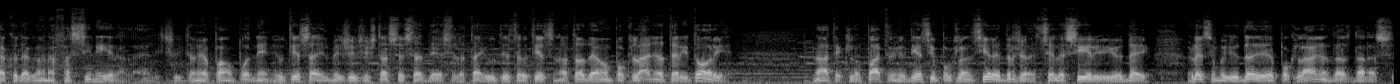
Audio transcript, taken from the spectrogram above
tako da ga ona fascinirala, jeli, čujte, on je pao pod njeni utjecaj, međutim šta se sad desilo? Taj utjecaj utjeca na to da je on poklanjao teritorije. Znate, Kleopatrini djeci poklonio cijele države, cijele Siriju i Judeju. Recimo, Judeju je poklanjan, da danas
